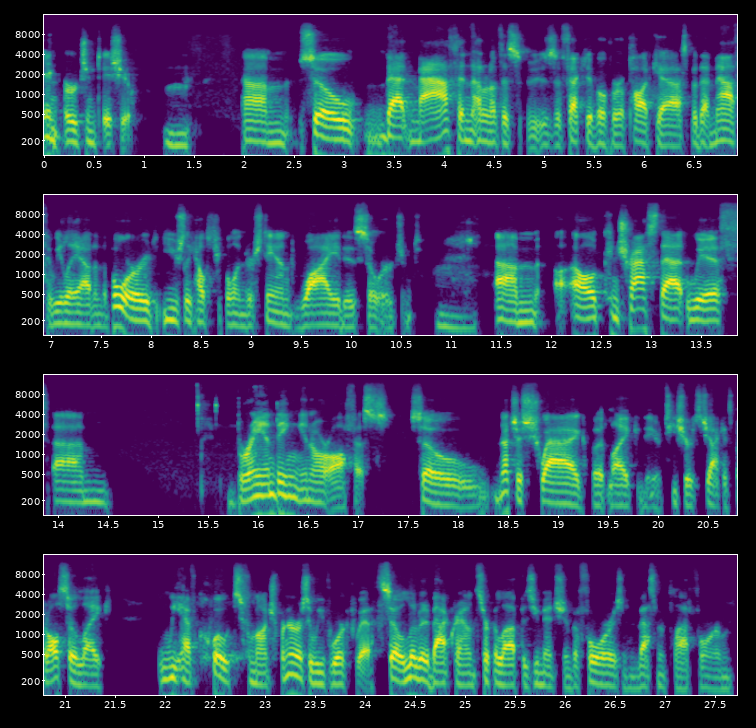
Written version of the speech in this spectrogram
an urgent issue mm. Um, so that math, and I don't know if this is effective over a podcast, but that math that we lay out on the board usually helps people understand why it is so urgent. Mm. Um, I'll contrast that with um, branding in our office. So not just swag, but like you know, t-shirts, jackets, but also like we have quotes from entrepreneurs that we've worked with. So a little bit of background: CircleUp, as you mentioned before, is an investment platform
